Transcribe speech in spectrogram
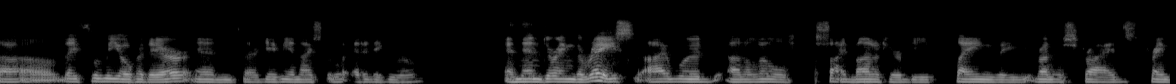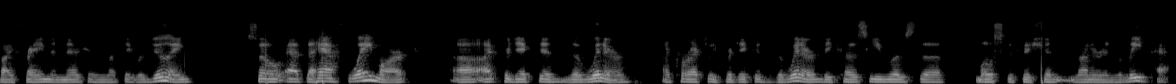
uh, they flew me over there and uh, gave me a nice little editing room. And then during the race, I would, on a little side monitor, be playing the runner's strides frame by frame and measuring what they were doing. So at the halfway mark, uh, I predicted the winner. I correctly predicted the winner because he was the most efficient runner in the lead pack.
